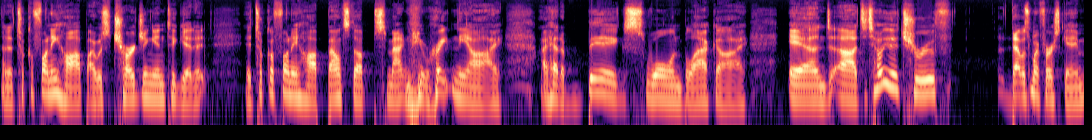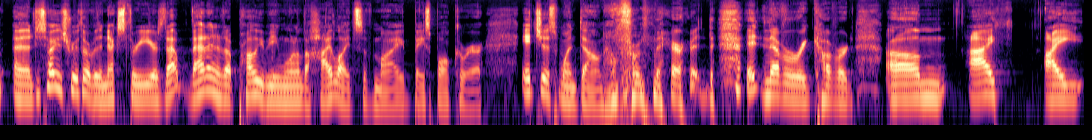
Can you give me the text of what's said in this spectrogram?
and it took a funny hop. I was charging in to get it. It took a funny hop, bounced up, smacked me right in the eye. I had a big, swollen black eye. And uh, to tell you the truth, that was my first game. And to tell you the truth, over the next three years, that that ended up probably being one of the highlights of my baseball career. It just went downhill from there. It, it never recovered. Um, I I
